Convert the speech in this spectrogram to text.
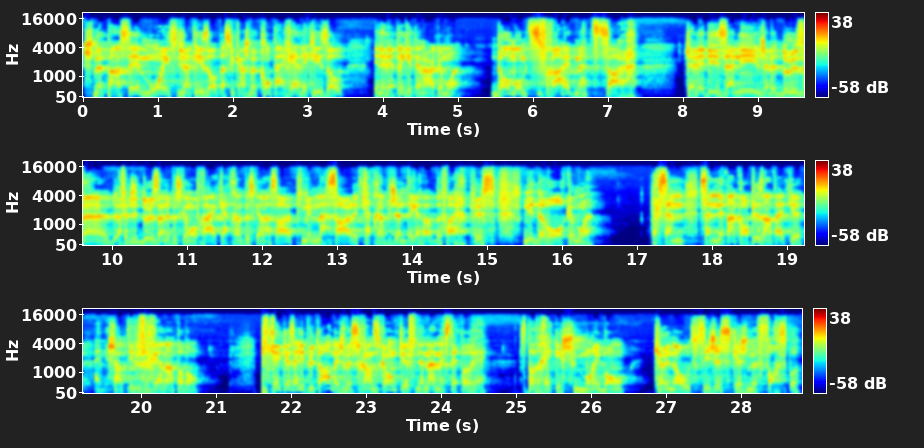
Je me pensais moins intelligent que les autres parce que quand je me comparais avec les autres, il y en avait plein qui étaient meilleurs que moi. Dont mon petit frère et ma petite sœur. J'avais des années, j'avais deux ans, en fait, j'ai deux ans de plus que mon frère, quatre ans de plus que ma sœur, puis même ma sœur de quatre ans plus jeune était capable de faire plus mes devoirs que moi. Fait ça me, mettait encore plus en tête que, hey, mais Charles, t'es vraiment pas bon. Puis quelques années plus tard, mais je me suis rendu compte que finalement, mais c'était pas vrai. C'est pas vrai que je suis moins bon qu'un autre, c'est juste que je me force pas.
